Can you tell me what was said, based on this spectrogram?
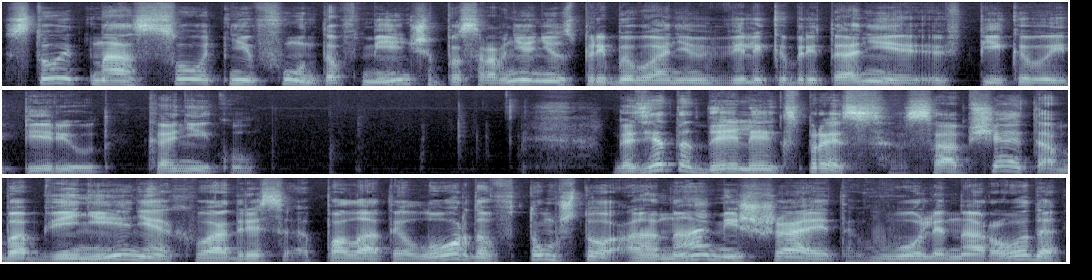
стоит на сотни фунтов меньше по сравнению с пребыванием в Великобритании в пиковый период каникул. Газета Daily Express сообщает об обвинениях в адрес Палаты лордов в том, что она мешает воле народа,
